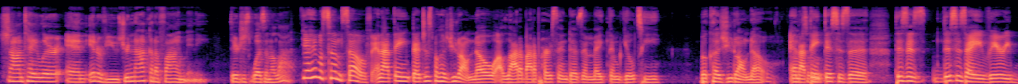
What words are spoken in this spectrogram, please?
Sean Taylor and interviews, you're not going to find many. There just wasn't a lot. Yeah, he was to himself. And I think that just because you don't know a lot about a person doesn't make them guilty because you don't know. And I think this is a this is this is a very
